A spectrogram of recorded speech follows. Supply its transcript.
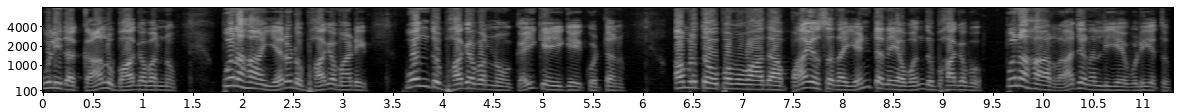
ಉಳಿದ ಕಾಲು ಭಾಗವನ್ನು ಪುನಃ ಎರಡು ಭಾಗ ಮಾಡಿ, ಒಂದು ಭಾಗವನ್ನು ಕೈಕೇಯಿಗೆ ಕೊಟ್ಟನು. ಅಮೃತೋಪಮವಾದ ಪಾಯಸದ ಎಂಟನೆಯ ಒಂದು ಭಾಗವು ಪುನಃ ರಾಜನಲ್ಲಿಯೇ ಉಳಿಯಿತು.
